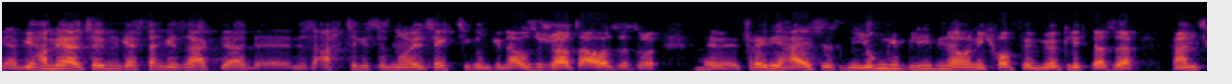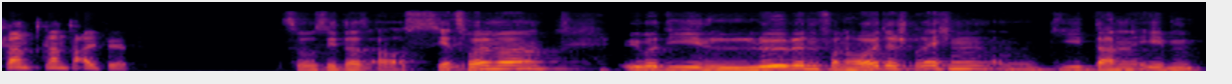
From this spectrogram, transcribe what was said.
Ja, wir haben ja zu ihm gestern gesagt, ja, das 80 ist das neue 60 und genauso schaut es aus. Also äh, Freddy Heiß ist ein jung gebliebener und ich hoffe wirklich, dass er ganz, ganz, ganz alt wird. So sieht das aus. Jetzt wollen wir über die Löwen von heute sprechen, die dann eben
